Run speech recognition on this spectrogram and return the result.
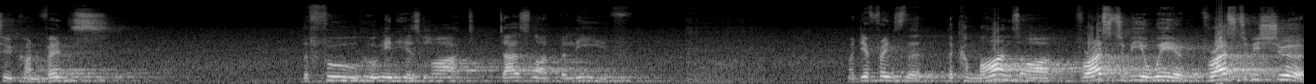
to convince the fool who in his heart does not believe? My dear friends, the, the commands are for us to be aware, for us to be sure,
